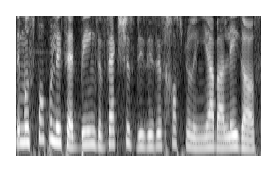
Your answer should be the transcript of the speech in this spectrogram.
the most populated being the Infectious Diseases Hospital in Yaba, Lagos.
